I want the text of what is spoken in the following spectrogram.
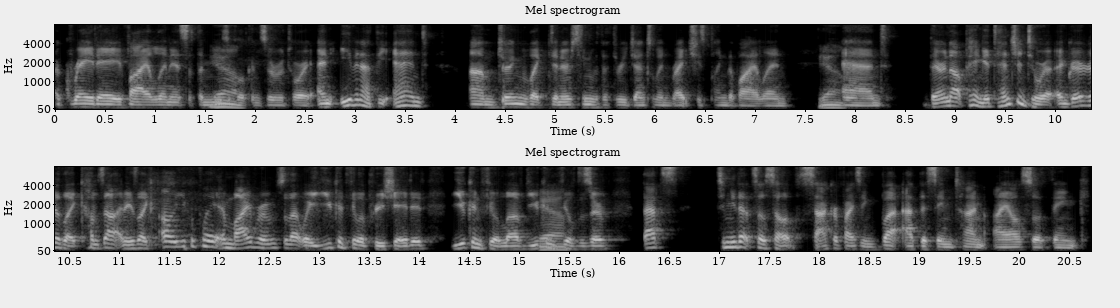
a grade A violinist at the musical yeah. conservatory, and even at the end um, during the like dinner scene with the three gentlemen, right? She's playing the violin. Yeah. And they're not paying attention to her. And Gregor like comes out and he's like, Oh, you can play in my room. So that way you can feel appreciated. You can feel loved. You yeah. can feel deserved. That's to me, that's so self-sacrificing. But at the same time, I also think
